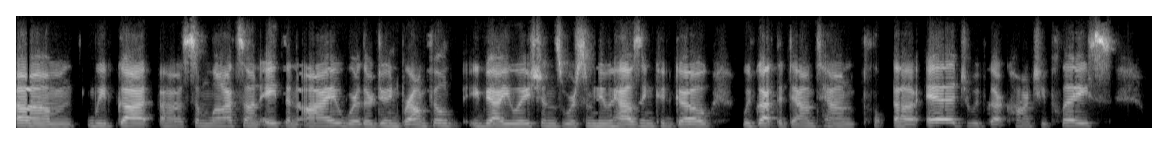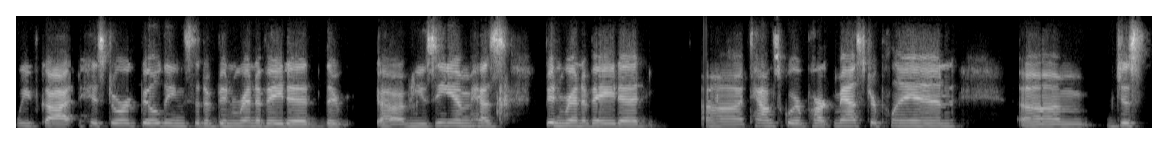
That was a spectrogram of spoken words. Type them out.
Um, we've got uh, some lots on 8th and I where they're doing brownfield evaluations where some new housing could go. We've got the downtown uh, edge. We've got Conchi Place. We've got historic buildings that have been renovated. The uh, museum has been renovated. Uh, Town Square Park Master Plan. Um, just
